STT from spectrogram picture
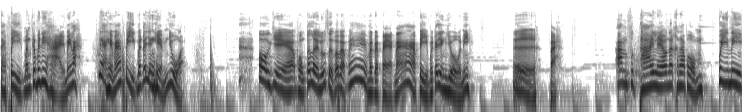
แต่ปีกมันก็ไม่ได้หายไหมล่ะ เนี่ยเห็นไหมปีกมันก็ยังเห็นอยู่อะโอเคฮะผมก็เลยรู้สึกว่าแบบเอ๊ะมันแปลกๆนะ ปีกมันก็ยังอยู่นี่ เออไปอันสุดท้ายแล้วนะครับผมฟีนิก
